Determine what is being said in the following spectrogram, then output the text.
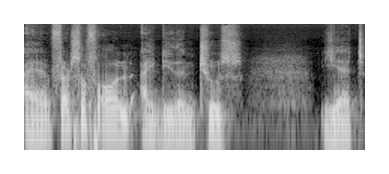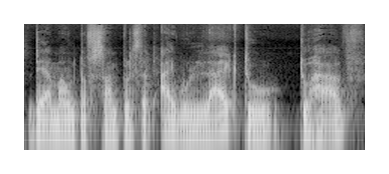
uh, first of all, I didn't choose yet the amount of samples that I would like to to have.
